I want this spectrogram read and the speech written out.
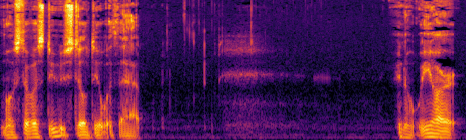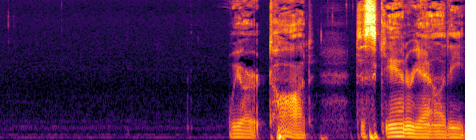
most of us do still deal with that. You know, we are we are taught to scan reality,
